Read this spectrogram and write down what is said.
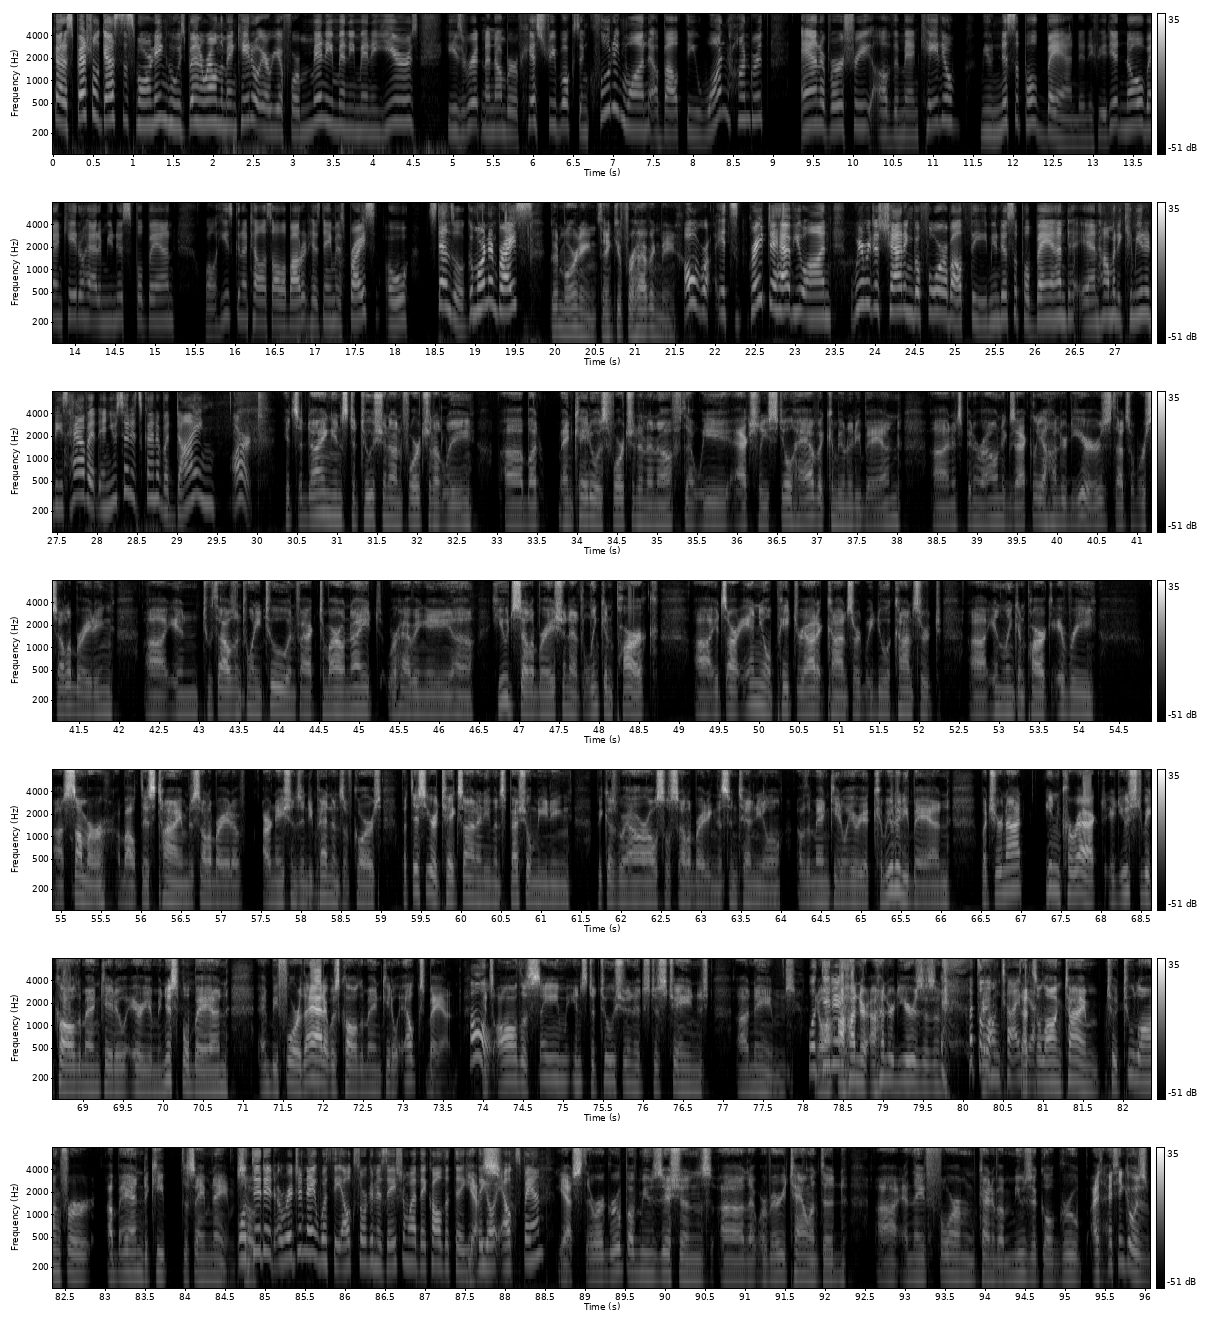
Got a special guest this morning who's been around the Mankato area for many, many, many years. He's written a number of history books, including one about the 100th anniversary of the Mankato Municipal Band. And if you didn't know Mankato had a municipal band, well, he's going to tell us all about it. His name is Bryce O. Stenzel. Good morning, Bryce. Good morning. Thank you for having me. Oh, it's great to have you on. We were just chatting before about the municipal band and how many communities have it, and you said it's kind of a dying art. It's a dying institution, unfortunately. Uh, but Mankato is fortunate enough that we actually still have a community band, uh, and it's been around exactly 100 years. That's what we're celebrating uh, in 2022. In fact, tomorrow night we're having a uh, huge celebration at Lincoln Park. Uh, it's our annual patriotic concert. We do a concert uh, in Lincoln Park every Uh, summer about this time to celebrate our nation's independence, of course, but this year it takes on an even special meaning because we are also celebrating the centennial of the Mankato Area Community Band. But you're not incorrect. It used to be called the Mankato Area Municipal Band, and before that it was called the Mankato Elks Band. Oh. It's all the same institution, it's just changed uh, names. Well, you know, did a it- hundred, a hundred years isn't. That's a long time, That's yeah. a long time. Too too long for a band to keep the same name. Well, So- did it originate with the Elks organization? Why they called it the, Yes. the Elks Band? Yes, there were a group of musicians uh, that were very talented, uh, and they formed kind of a musical group. I, I think it was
